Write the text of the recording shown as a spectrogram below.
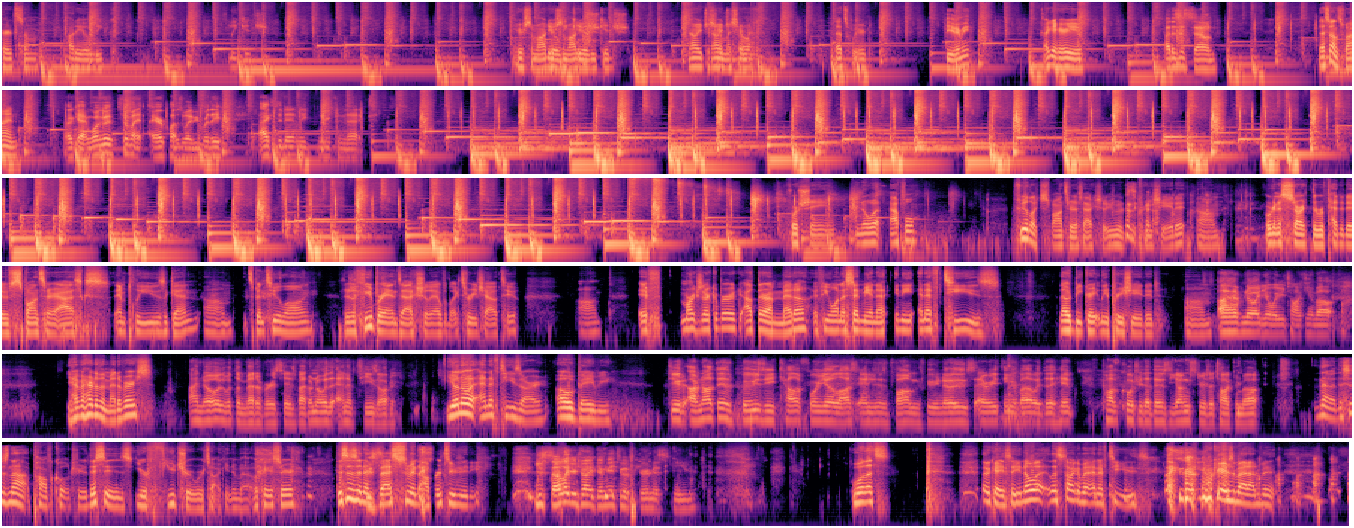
heard heard some audio leak. Leakage. Here's some audio Here's some leakage. audio leakage. Now I just Now I hear just hear myself. That's weird. Can you hear me? I can hear you. How does it sound? That sounds fine. Okay, I'm going to go throw my AirPods away before they accidentally reconnect. Shame. You know what, Apple? If you'd like to sponsor us, actually, we would appreciate it. Um, we're gonna start the repetitive sponsor asks and please again. Um, it's been too long. There's a few brands actually I would like to reach out to. Um, if Mark Zuckerberg out there on Meta, if you want to send me an, any NFTs, that would be greatly appreciated. Um, I have no idea what you're talking about. you haven't heard of the metaverse? I know what the metaverse is, but I don't know what the NFTs are. You don't know what NFTs are? Oh baby. Dude, I'm not this boozy California, Los Angeles bum who knows everything about with the hip pop culture that those youngsters are talking about. No, this is not pop culture. This is your future we're talking about. Okay, sir? This is an investment opportunity. You sound like you're trying to get me into a pyramid scheme. Well, that's okay. So you know what? Let's talk about NFTs. Who cares about Advent?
